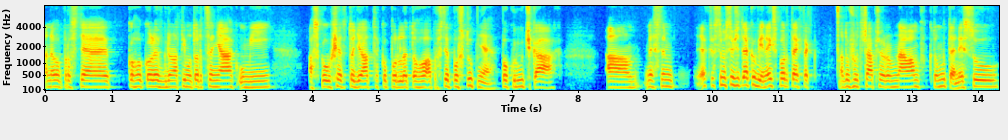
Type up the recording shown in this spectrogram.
anebo prostě kohokoliv, kdo na té motorce nějak umí a zkoušet to dělat jako podle toho a prostě postupně, po krůčkách. A myslím, jak si myslím, že to je jako v jiných sportech, tak na to furt třeba přerovnávám k tomu tenisu,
